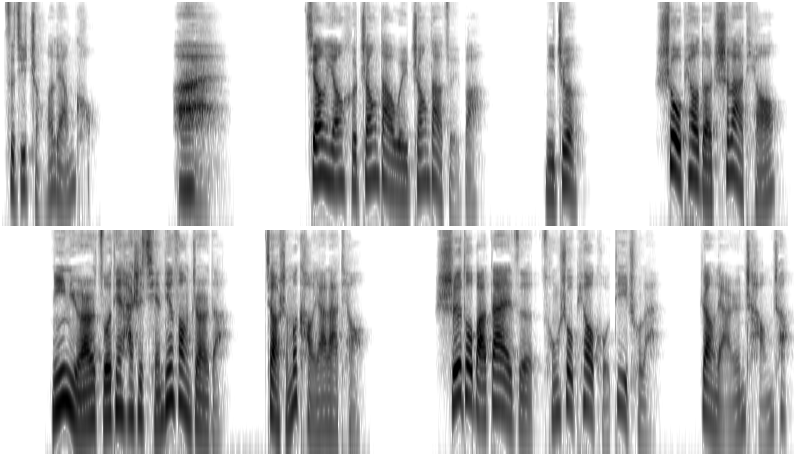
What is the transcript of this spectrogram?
自己整了两口。唉，江阳和张大卫张大嘴巴。你这售票的吃辣条，你女儿昨天还是前天放这儿的，叫什么烤鸭辣条？石头把袋子从售票口递出来，让俩人尝尝。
